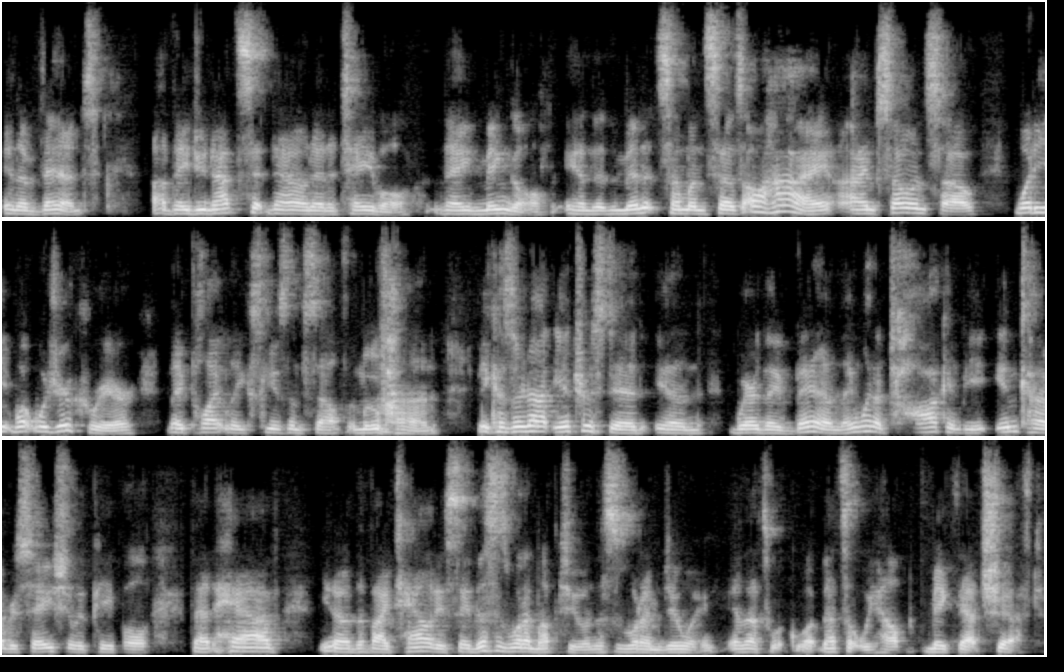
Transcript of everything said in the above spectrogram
an event, uh, they do not sit down at a table. They mingle. And the minute someone says, "Oh, hi, I'm so and so," what do you, what was your career? They politely excuse themselves and move on because they're not interested in where they've been. They want to talk and be in conversation with people that have you know the vitality to say, "This is what I'm up to, and this is what I'm doing," and that's what, what that's what we help make that shift.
